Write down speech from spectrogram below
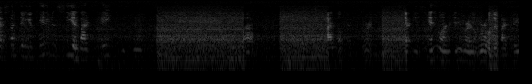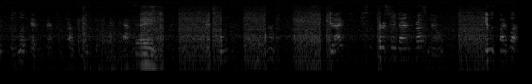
at something you can't even see, and by faith you believe. Wow. I love that story. That means anyone, anywhere in the world that by faith will look at an event 2,000 years ago. Hey. Transformed them. Wow. Did I see Jesus personally die on the cross? No. It was by what?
